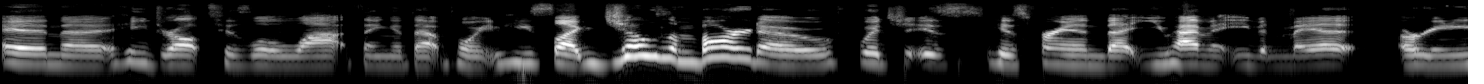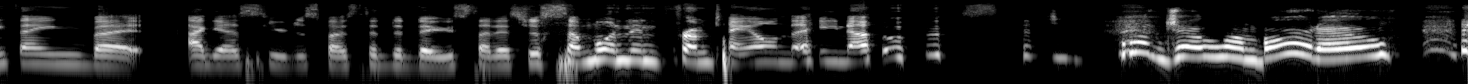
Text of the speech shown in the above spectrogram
And uh, he drops his little light thing at that point, and he's like Joe Lombardo, which is his friend that you haven't even met or anything, but I guess you're just supposed to deduce that it's just someone in, from town that he knows. Not Joe Lombardo.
